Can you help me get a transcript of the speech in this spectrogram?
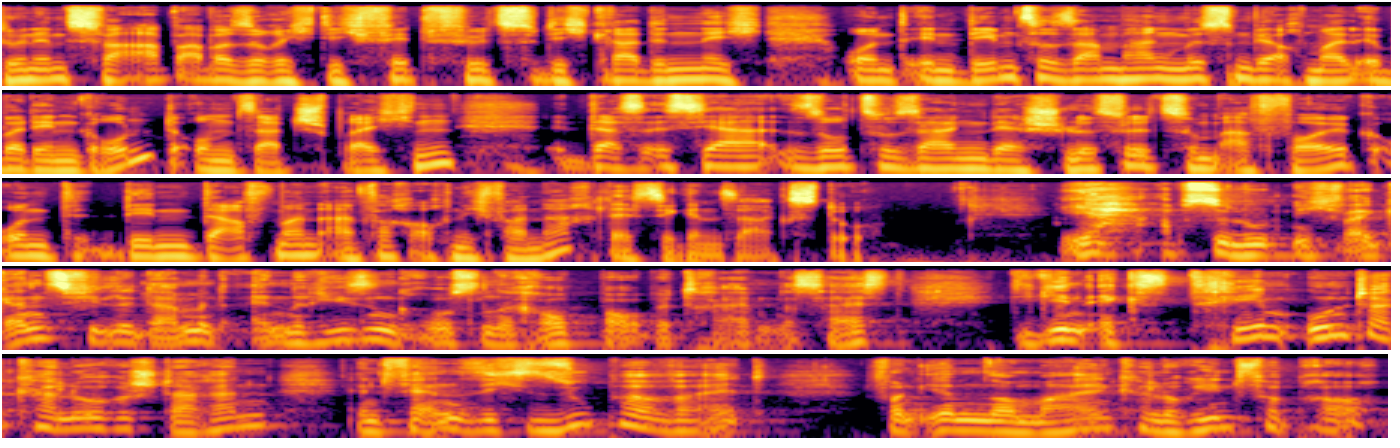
du nimmst zwar ab, aber so richtig fit fühlst du dich gerade nicht. Und und in dem Zusammenhang müssen wir auch mal über den Grundumsatz sprechen. Das ist ja sozusagen der Schlüssel zum Erfolg und den darf man einfach auch nicht vernachlässigen, sagst du. Ja, absolut nicht, weil ganz viele damit einen riesengroßen Raubbau betreiben. Das heißt, die gehen extrem unterkalorisch daran, entfernen sich super weit von ihrem normalen Kalorienverbrauch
